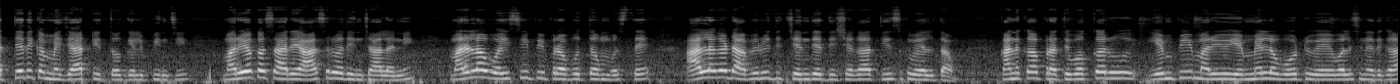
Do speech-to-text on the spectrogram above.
అత్యధిక మెజార్టీతో గెలిపించి మరొకసారి ఆశీర్వదించాలని మరలా వైసీపీ ప్రభుత్వం వస్తే ఆళ్ళగడ్డ అభివృద్ధి చెందే దిశగా తీసుకువెళ్తాం. కనుక ప్రతి ఒక్కరూ ఎంపీ మరియు ఎమ్మెల్యే ఓటు వేయవలసినదిగా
